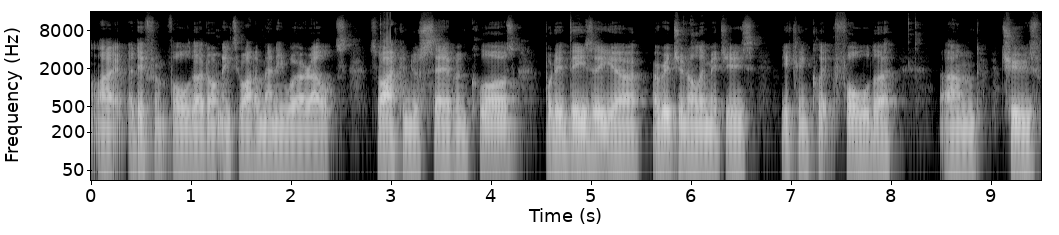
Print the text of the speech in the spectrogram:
like a different folder. I don't need to add them anywhere else. So I can just save and close. But if these are your original images, you can click folder and choose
